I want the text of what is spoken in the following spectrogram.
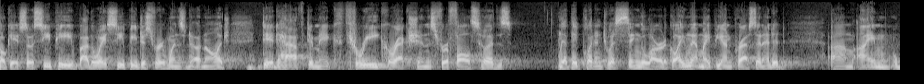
Okay, so CP, by the way, CP, just for everyone's knowledge, did have to make three corrections for falsehoods that they put into a single article. I think that might be unprecedented. Um, I'm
